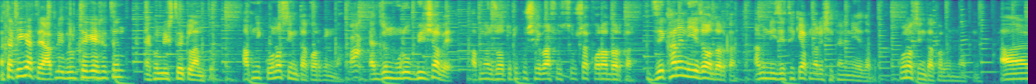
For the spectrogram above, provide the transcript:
আচ্ছা ঠিক আছে আপনি দূর থেকে এসেছেন এখন নিশ্চয়ই ক্লান্ত। আপনি কোনো চিন্তা করবেন না। একজন মুরব্বী হিসাবে আপনার যতটুকু সেবা শুশ্রূষা করা দরকার যেখানে নিয়ে যাওয়া দরকার আমি নিজে থেকে আপনারা সেখানে নিয়ে যাব। কোনো চিন্তা করবেন না আপনি। আর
